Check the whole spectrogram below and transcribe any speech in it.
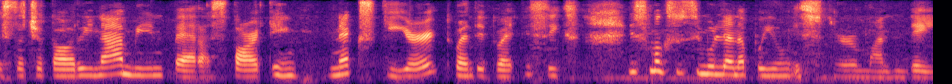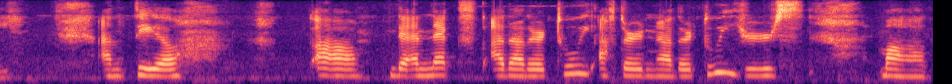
statutory namin, pero starting next year, 2026, is magsusimula na po yung Easter Monday. Until uh, the next another two, after another two years, mag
